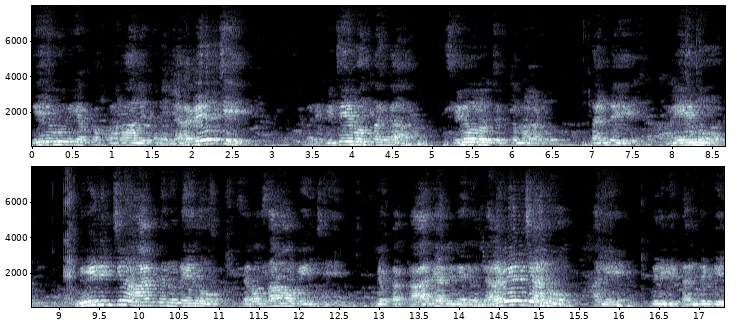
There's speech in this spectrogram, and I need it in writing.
దేవుని యొక్క ప్రణాళికను నెరవేర్చి మరి విజయవంతంగా శిలువలో చెప్తున్నాడు తండ్రి నేను మీరిచ్చిన ఆజ్ఞను నేను శిరసావించి యొక్క కార్యాన్ని నేను నెరవేర్చాను అని తిరిగి తండ్రికి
